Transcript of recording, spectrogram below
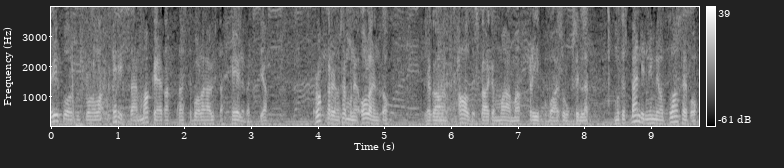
Riippuvaisuus voi olla erittäin makeata tai sitten voi olla ihan yhtä helvettiä. Rokkari on semmonen olento, joka on altis kaiken maailman riippuvaisuuksille. Mutta jos bändin nimi on Placebo,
